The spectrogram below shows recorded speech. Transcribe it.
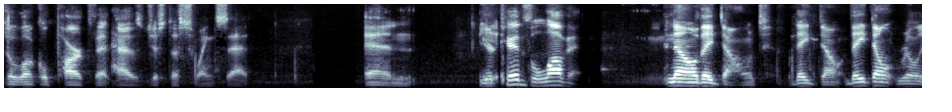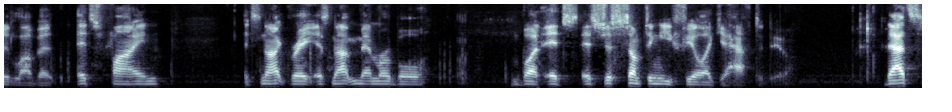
the local park that has just a swing set, and Your kids love it. No, they don't. They don't. They don't really love it. It's fine. It's not great. It's not memorable, but it's it's just something you feel like you have to do. That's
